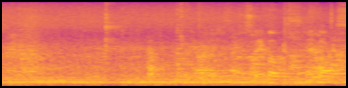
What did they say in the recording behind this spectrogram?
Stay focused. Stay focused.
